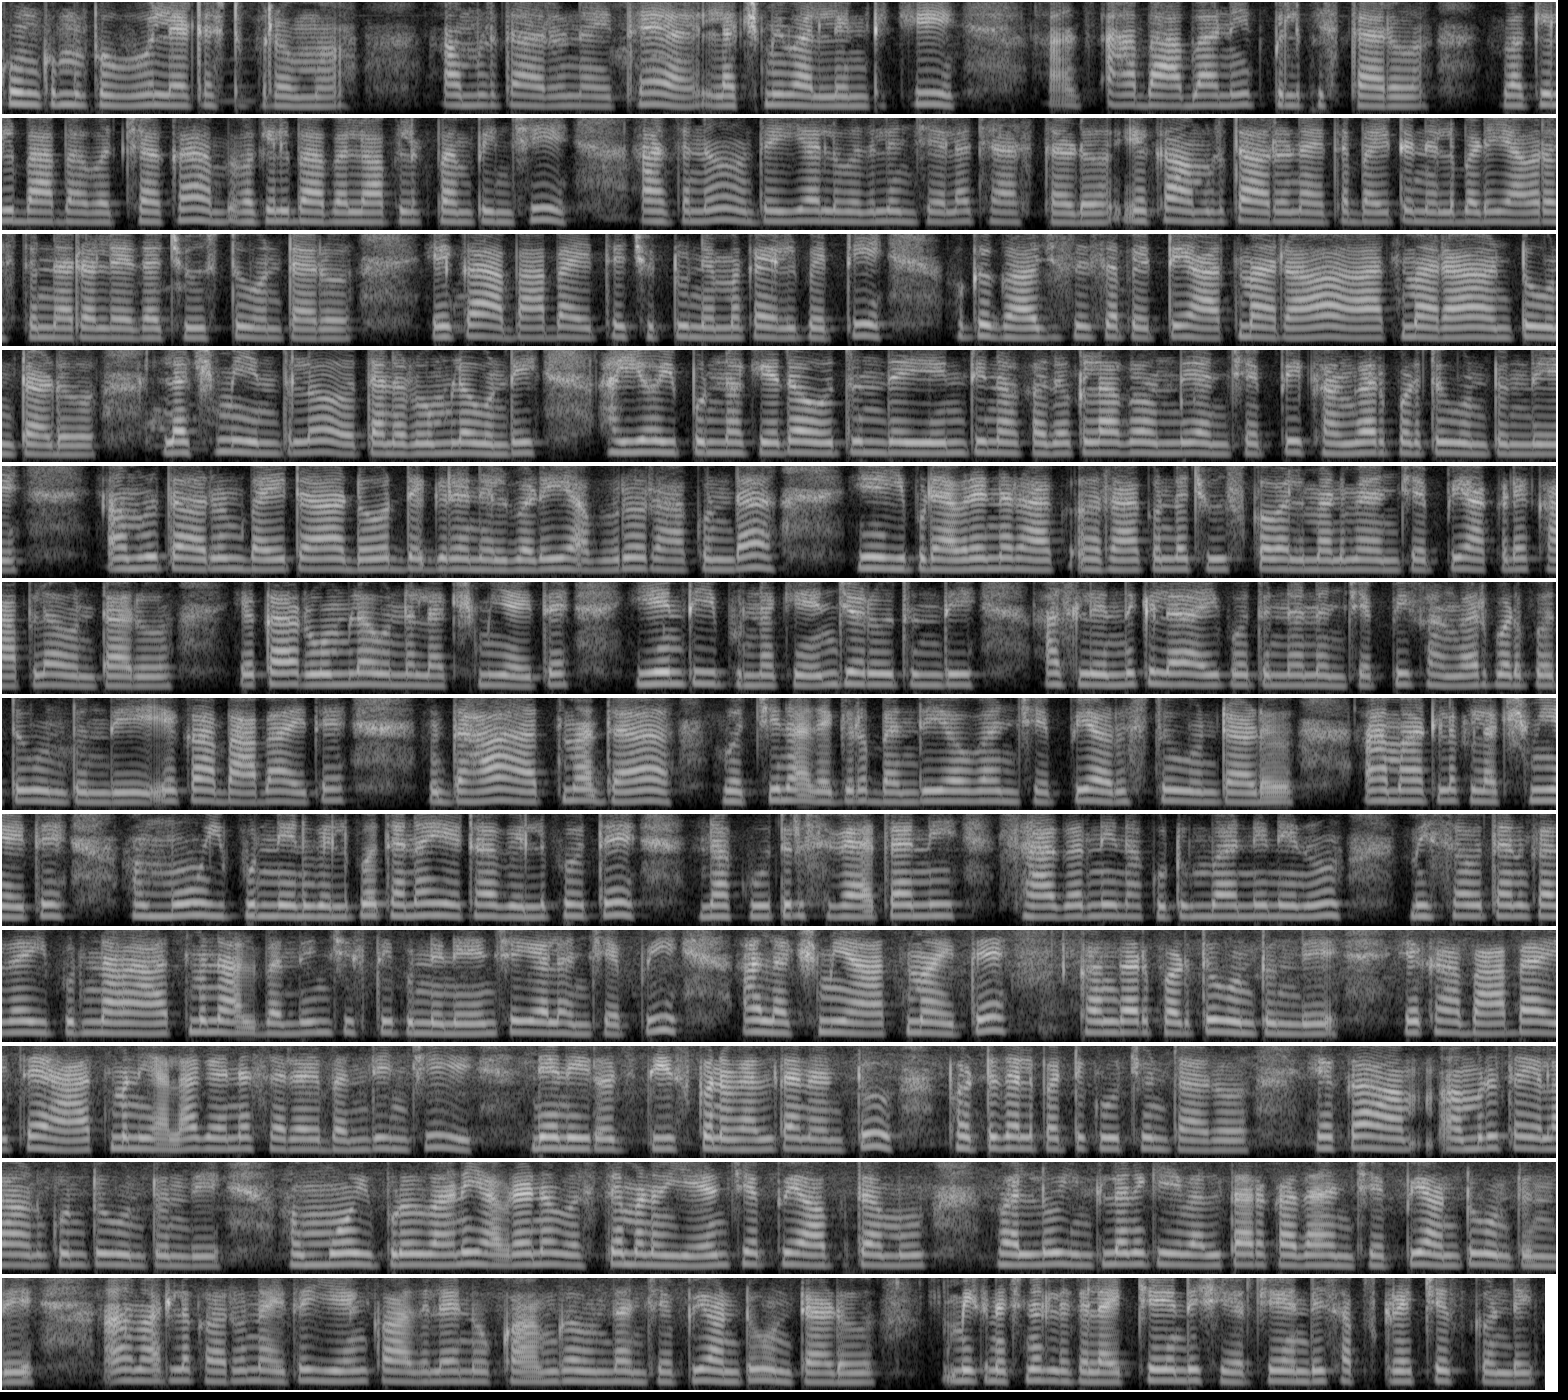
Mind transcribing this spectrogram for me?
కుంకుమ పువ్వు latest promo అమృత అరుణ్ అయితే లక్ష్మి వాళ్ళ ఇంటికి ఆ బాబాని పిలిపిస్తారు. వకీల్ బాబా వచ్చాక వకీల్ బాబా లోపలికి పంపించి అతను దెయ్యాలు వదిలించేలా చేస్తాడు. ఇక అమృత అరుణ్ అయితే బయట నిలబడి ఎవరు వస్తున్నారో లేదా చూస్తూ ఉంటారు. ఇక ఆ బాబా అయితే చుట్టూ నిమ్మకాయలు పెట్టి ఒక గాజు సీసా పెట్టి ఆత్మారా ఆత్మారా అంటూ ఉంటాడు. లక్ష్మి ఇంతలో తన రూమ్లో ఉండి అయ్యో ఇప్పుడు నాకేదో అవుతుంది ఏంటి నాకు అదొకలాగా ఉంది అని చెప్పి కంగారు పడుతూ ఉంటుంది. అమృత అరుణ్ బయట డోర్ దగ్గర నిలబడి ఎవరూ రాకుండా ఇప్పుడు ఎవరైనా రా రాకుండా చూసుకోవాలి మనమే అని చెప్పి అక్కడే కాపలా ఉంటారు. ఇక రూమ్లో ఉన్న లక్ష్మి అయితే ఏంటి ఇప్పుడు నాకు ఏం జరుగుతుంది? అసలు ఎందుకు ఇలా అయిపోతున్నానని చెప్పి కంగారు పడిపోతూ ఉంటుంది. ఇక బాబా అయితే దా ఆత్మ దా వచ్చి నా దగ్గర బందీ అవ్వ అని చెప్పి అరుస్తూ ఉంటాడు. ఆ మాటలకు లక్ష్మి అయితే అమ్మో ఇప్పుడు నేను వెళ్ళిపోతానా ఏటా? వెళ్ళిపోతే నా కూతురు శ్వేతని సాగర్ని నా కుటుంబాన్ని నేను మిస్ అవుతాను కదా ఇప్పుడు నా ఆత్మ వాళ్ళు బంధించిస్తే ఇప్పుడు నేను ఏం చేయాలని చెప్పి ఆ లక్ష్మి ఆత్మ అయితే కంగారు పడుతూ ఉంటుంది. ఇక ఆ బాబాయ్ అయితే ఆత్మని ఎలాగైనా సరే బంధించి నేను ఈరోజు తీసుకుని వెళ్తానంటూ పట్టుదల పట్టి కూర్చుంటారు. ఇక అమృత ఇలా అనుకుంటూ ఉంటుంది. అమ్మో ఇప్పుడు కానీ ఎవరైనా వస్తే మనం ఏం చెప్పి ఆపుతాము? వాళ్ళు ఇంట్లోనికి వెళ్తారు కదా అని చెప్పి అంటూ ఉంటుంది. ఆ మాటల కరుణ్ అయితే ఏం కాదులే నువ్వు కామ్గా ఉండని చెప్పి అంటూ ఉంటాడు. మీకు నచ్చినట్లయితే లైక్ చేయండి షేర్ చేయండి. చేయండి సబ్స్క్రైబ్ చేసుకోండి.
